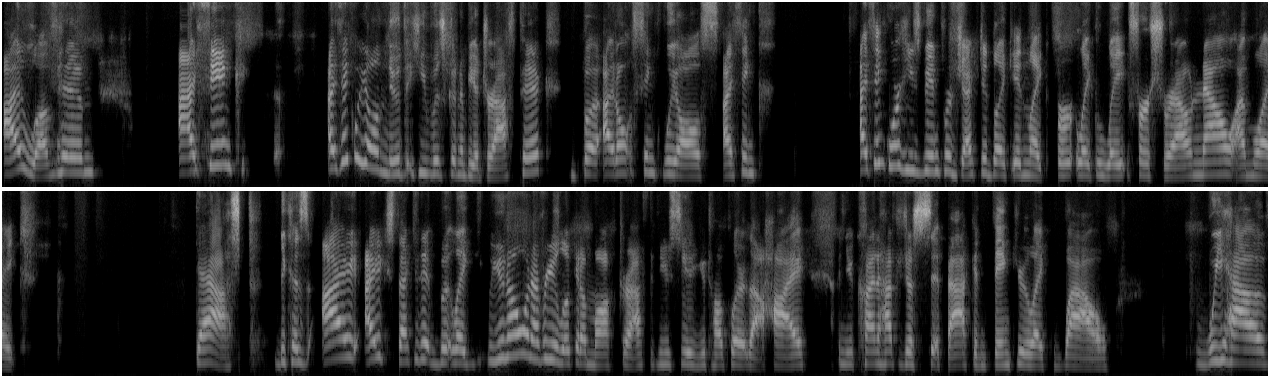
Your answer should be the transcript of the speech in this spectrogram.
I love him. I think I think we all knew that he was going to be a draft pick, but I don't think we all. I think I think where he's being projected, like in like er, like late first round now, I'm like gasp because I I expected it, but like you know, whenever you look at a mock draft and you see a Utah player that high, and you kind of have to just sit back and think, you're like, wow, we have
